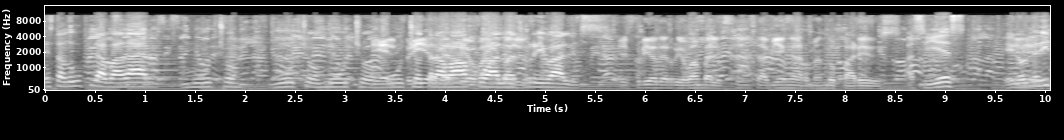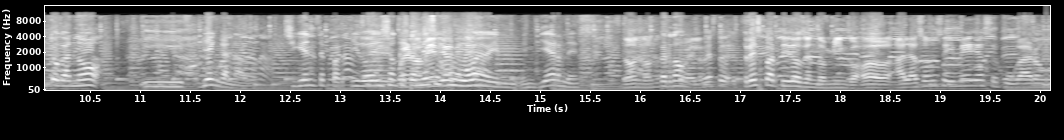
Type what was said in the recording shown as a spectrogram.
esta dupla va a dar mucho, mucho, mucho, mucho trabajo a los le- rivales. El frío de Riobamba le sienta bien a Armando Paredes. Así es. El Eh, Olmedito ganó y bien ganado. Siguiente partido Edison que también se jugó en, en viernes. No, no, no. Perdón. El resto, tres partidos en domingo. Oh, a las once y media se jugaron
